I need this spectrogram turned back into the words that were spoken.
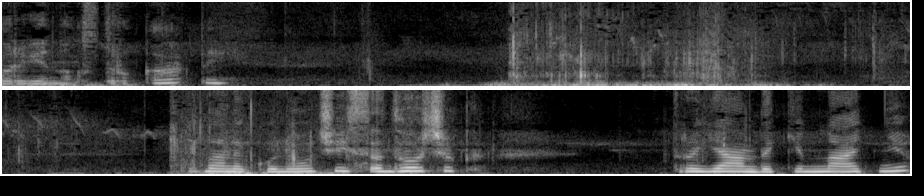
Барвінок строкатий. Тут в мене колючий садочок. Троянди кімнатні,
